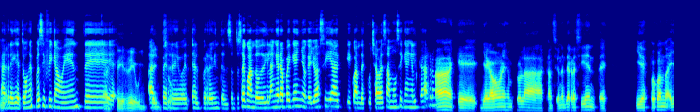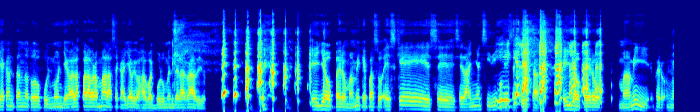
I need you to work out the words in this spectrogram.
al Mm. reggaetón específicamente, Al perreo al intenso. perreo, al perreo intenso. Entonces, cuando Dylan era pequeño, que yo hacía y cuando escuchaba esa música en el carro, Ah, que llegaba un ejemplo las canciones de Residente y después cuando ella cantando a todo pulmón llegaba las palabras malas, se callaba y bajaba el volumen de la radio. y yo, pero mami, ¿qué pasó? Es que se, se daña el CD porque Y se la- escucha. Y yo, pero mami, pero no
